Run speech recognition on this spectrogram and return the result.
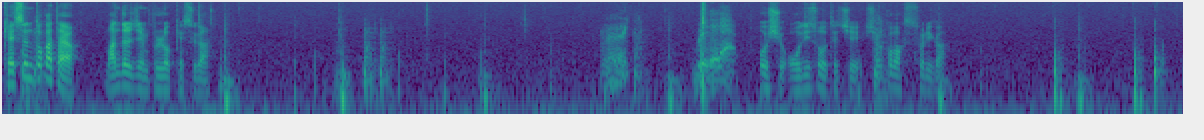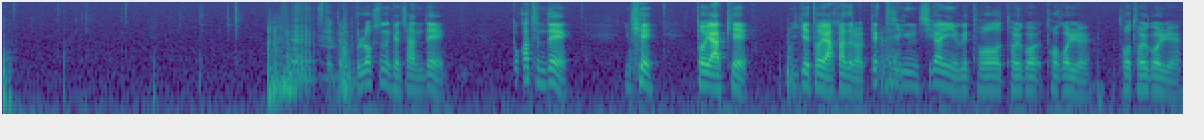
개수는 똑같아요. 만들어지는 블록 개수가. 어씨 어디서 대체 셔커박스 소리가? 일단 블럭수는 괜찮은데 똑같은데 이게 더 약해. 이게 더 약하더라 깨트리는 시간이 여기 더 덜 걸 더 걸려요. 더 덜 걸려요.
